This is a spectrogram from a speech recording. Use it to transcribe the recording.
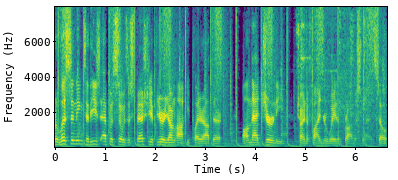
for listening to these episodes, especially if you're a young hockey player out there on that journey trying to find your way to the promised land. So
